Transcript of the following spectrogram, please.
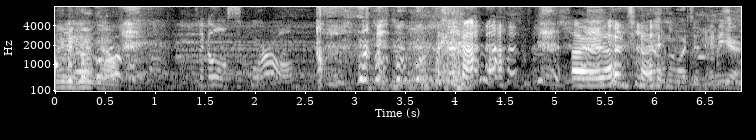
Make a drink now. It's like a little squirrel. All right, I'm I don't know what to do. Here.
